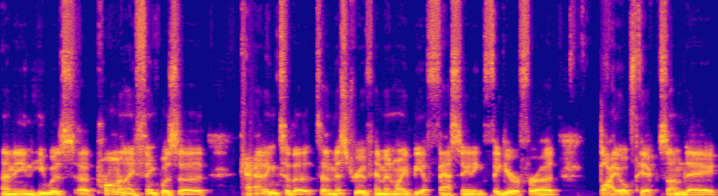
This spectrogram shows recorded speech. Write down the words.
I mean, he was uh, Perlman. I think was uh, adding to the, to mystery of him and might be a fascinating figure for a biopic someday.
